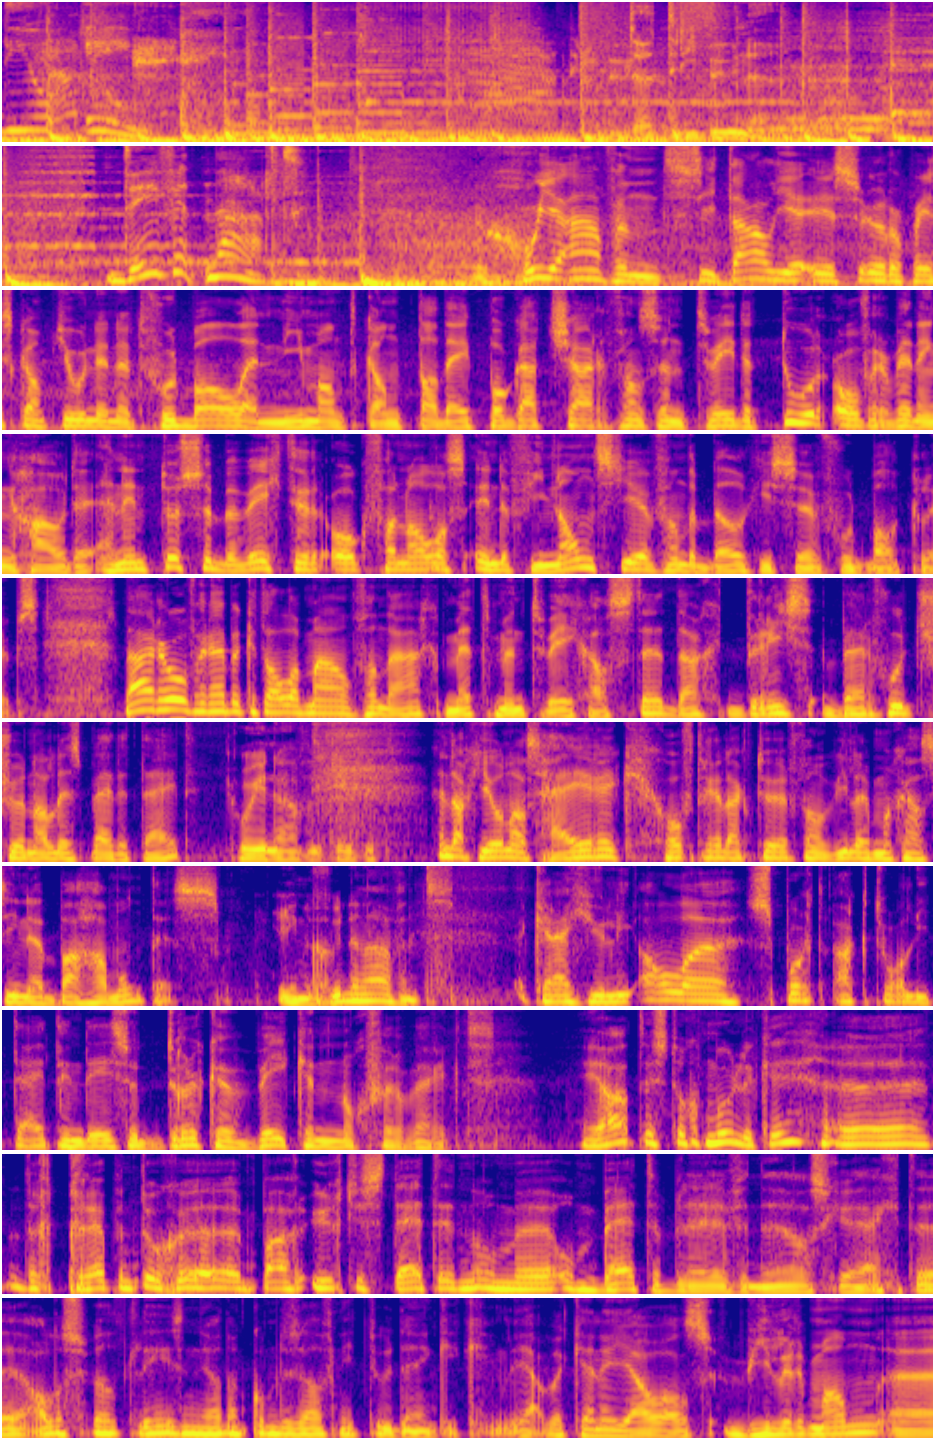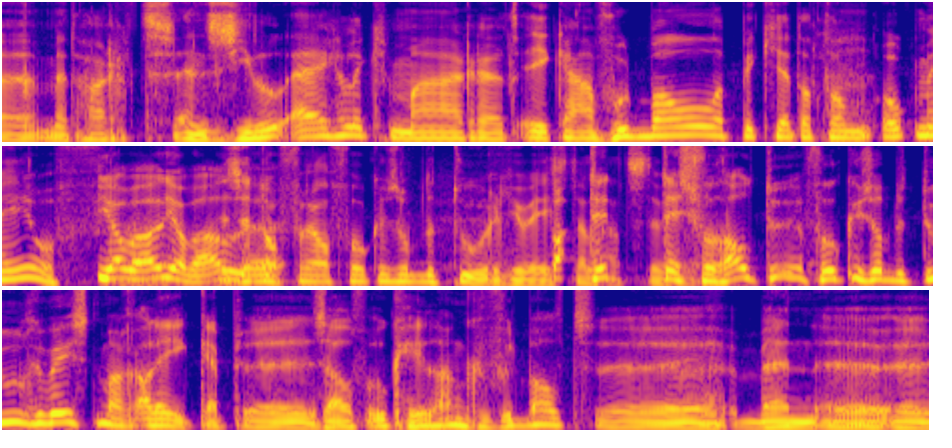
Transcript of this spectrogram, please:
Radio 1. De tribune. David Naert. Goedenavond. Italië is Europees kampioen in het voetbal en niemand kan Tadej Pogacar van zijn tweede toeroverwinning houden. En intussen beweegt er ook van alles in de financiën van de Belgische voetbalclubs. Daarover heb ik het allemaal vandaag met mijn twee gasten. Dag Dries Bervoet, journalist bij De Tijd. Goedenavond, David. En dag Jonas Heirik, hoofdredacteur van wielermagazine Bahamontes. Een goedenavond. Krijgen jullie alle sportactualiteit in deze drukke weken nog verwerkt? Ja, het is toch moeilijk. Hè? Uh, er kruipen toch uh, een paar uurtjes tijd in om, uh, om bij te blijven. Als je echt alles wilt lezen, ja, dan kom je zelf niet toe, denk ik. Ja, we kennen jou als wielerman, met hart en ziel eigenlijk. Maar het EK voetbal, pik je dat dan ook mee? Of jawel, jawel. Is het toch vooral focus op de Tour geweest de laatste Het is vooral focus op de Tour geweest. Maar allee, ik heb zelf ook heel lang gevoetbald. ben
